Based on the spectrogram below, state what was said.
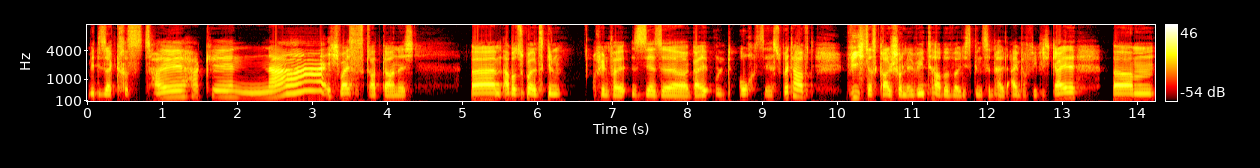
mit dieser Kristallhacke. Na, ich weiß es gerade gar nicht. Ähm, aber super Skin. Auf jeden Fall sehr, sehr geil und auch sehr sweathaft. Wie ich das gerade schon erwähnt habe, weil die Skins sind halt einfach wirklich geil. Ähm,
